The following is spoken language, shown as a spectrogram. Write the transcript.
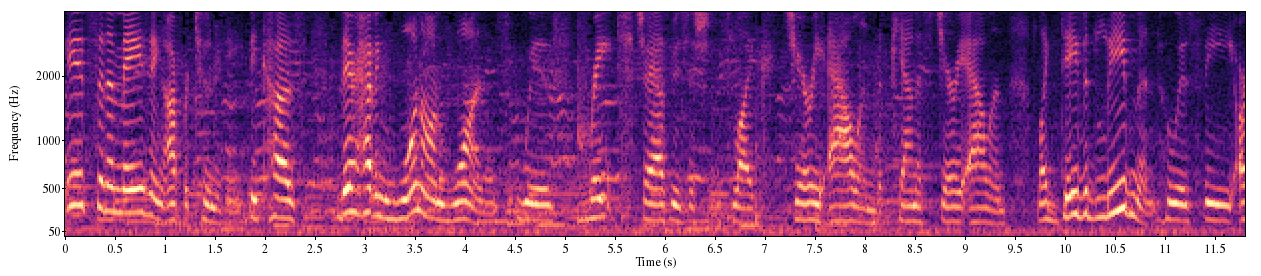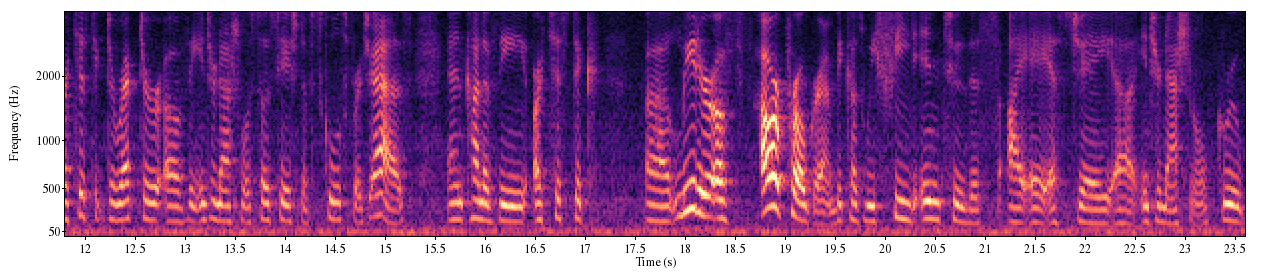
It's an amazing opportunity because they're having one-on-ones with great jazz musicians like Geri Allen, the pianist Geri Allen, like David Liebman, who is the artistic director of the International Association of Schools for Jazz and kind of the artistic uh, leader of our program because we feed into this IASJ uh, international group,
